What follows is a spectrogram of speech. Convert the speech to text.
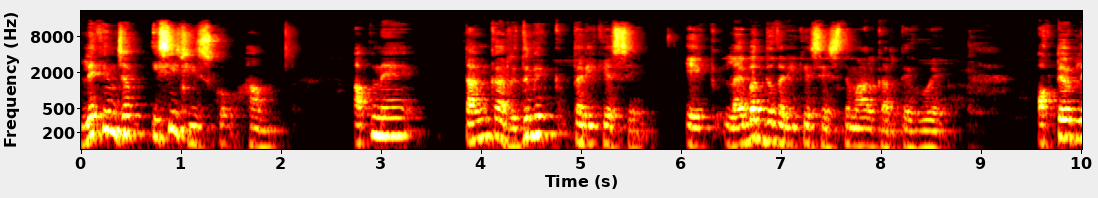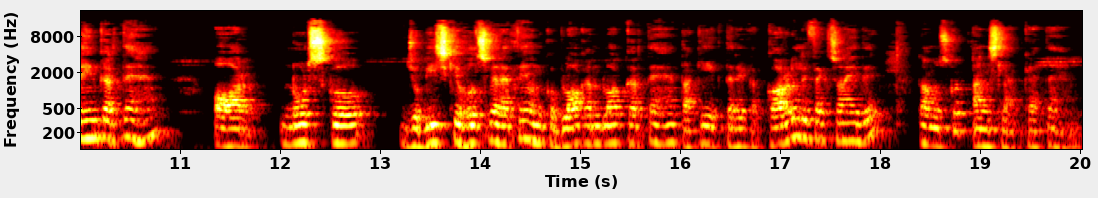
लेकिन जब इसी चीज़ को हम अपने टंग का रिदमिक तरीके से एक लयबद्ध तरीके से इस्तेमाल करते हुए ऑक्टेव प्लेइंग करते हैं और नोट्स को जो बीच के होल्स में रहते हैं, उनको ब्लॉक अनब्लॉक करते हैं ताकि एक तरह का कॉर्नल इफ़ेक्ट सुनाई दे तो हम उसको टंग स्लैप कहते हैं।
